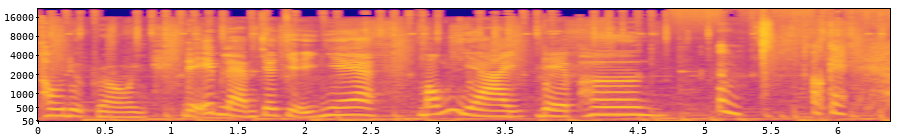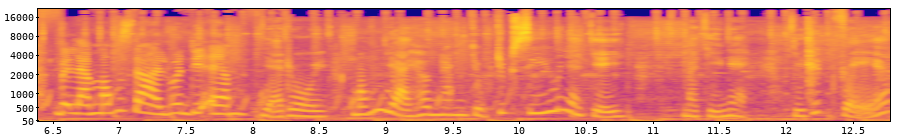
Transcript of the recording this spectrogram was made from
Thôi được rồi Để em làm cho chị nha. Móng dài đẹp hơn. Ừ. Ok, vậy làm móng dài luôn đi em. Dạ rồi Móng dài hơn 50 chút xíu nha chị. Mà chị nè Chị thích vẽ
